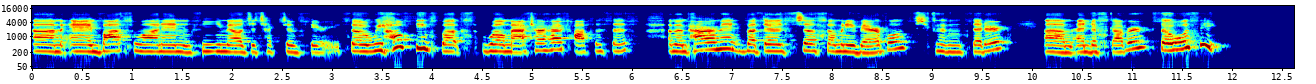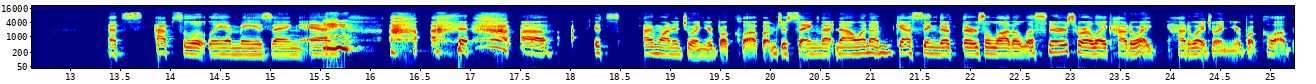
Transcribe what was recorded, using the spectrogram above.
um, and Botswanan female detective series. So we hope these books will match our hypothesis of empowerment, but there's still so many variables to consider um, and discover. So we'll see. That's absolutely amazing. And uh, it's, I want to join your book club. I'm just saying that now. And I'm guessing that there's a lot of listeners who are like, how do I, how do I join your book club?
